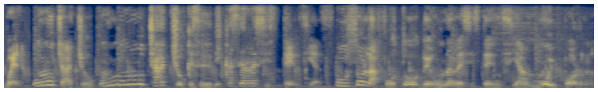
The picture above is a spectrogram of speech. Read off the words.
Bueno, un muchacho, un, un muchacho que se dedica a hacer resistencias, puso la foto de una resistencia muy porno.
